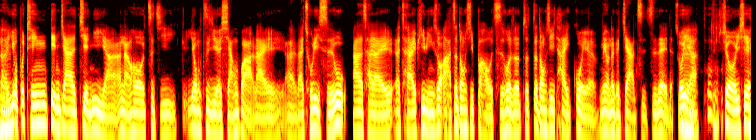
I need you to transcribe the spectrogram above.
呃又不听店家的建议啊，啊然后自己用自己的想法来呃来处理食物啊，才来呃才来批评说啊这东西不好吃，或者说这这东西太贵了，没有那个价值之类的。所以啊，就有一些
